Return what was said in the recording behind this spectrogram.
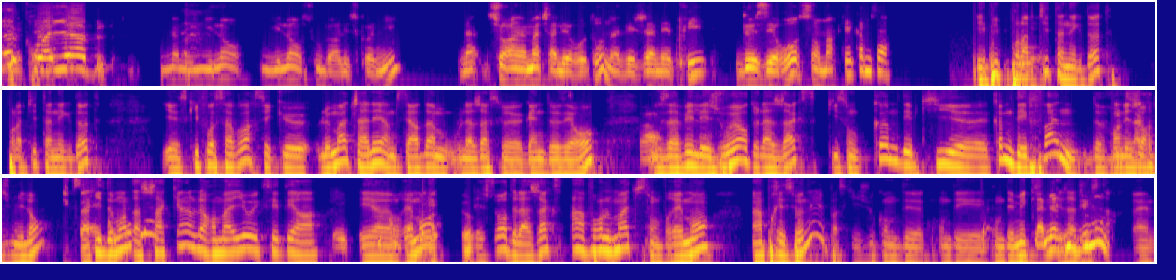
Incroyable. Non, mais Milan, Milan sous Berlusconi, sur un match aller-retour, n'avait jamais pris 2-0 sans marquer comme ça. Et puis pour la petite anecdote, pour la petite anecdote, et ce qu'il faut savoir, c'est que le match aller à Amsterdam où l'Ajax euh, gagne 2-0, Ouais. vous avez les joueurs de l'Ajax qui sont comme des petits, euh, comme des fans devant les joueurs du Milan, qui demandent à chacun leur maillot, etc. Et euh, vraiment, les joueurs de l'Ajax avant le match sont vraiment impressionnés parce qu'ils jouent contre des, contre des, contre des mecs qui La sont déjà du des monde. stars, quand même.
